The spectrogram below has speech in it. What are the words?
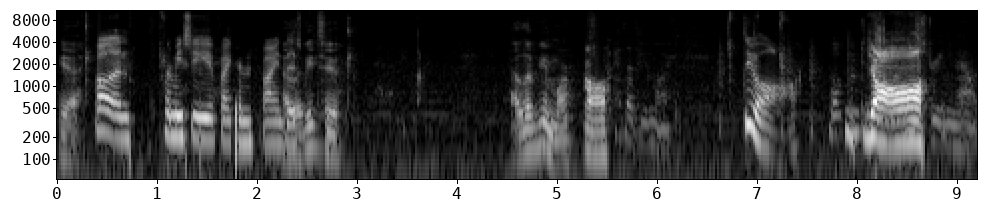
Yeah, hold on. Let me see if I can find I this. love you too. I love you more. Oh, I love you more. Aw. Welcome to Aw. the stream now.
